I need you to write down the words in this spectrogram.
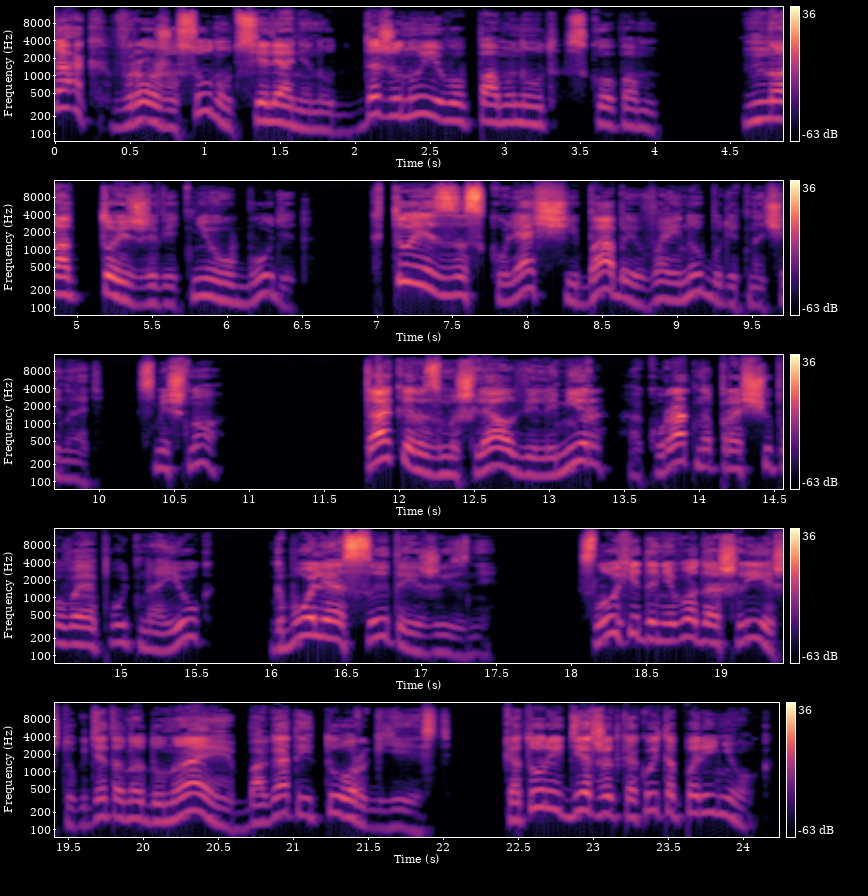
Так в рожу сунут селянину, да жену его помнут скопом. Но от той же ведь не убудет. Кто из-за скулящей бабы войну будет начинать? Смешно. Так и размышлял Велимир, аккуратно прощупывая путь на юг к более сытой жизни. Слухи до него дошли, что где-то на Дунае богатый торг есть, который держит какой-то паренек,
